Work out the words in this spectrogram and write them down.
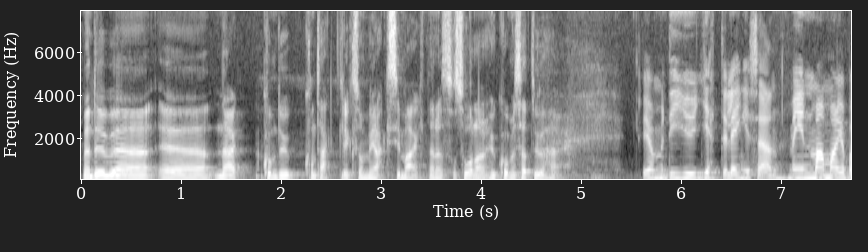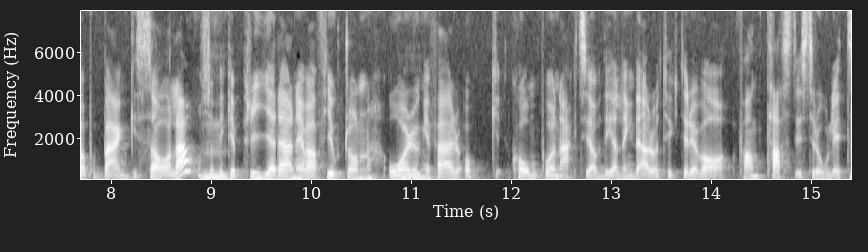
Men du, eh, eh, när kom du i kontakt liksom med aktiemarknaden som sådan? Hur kommer det sig att du är här? Ja men det är ju jättelänge sedan. Min mamma jobbade på bank i Sala och så fick jag prya där när jag var 14 år ungefär och kom på en aktieavdelning där och tyckte det var fantastiskt roligt.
